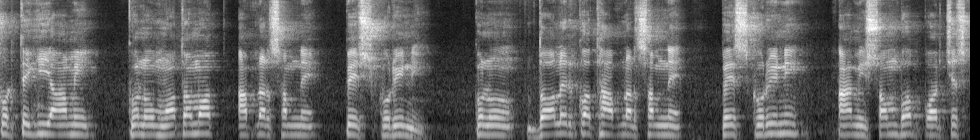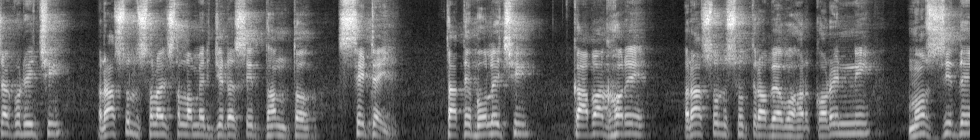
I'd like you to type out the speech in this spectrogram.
করতে গিয়ে আমি কোনো মতামত আপনার সামনে পেশ করিনি। কোনো দলের কথা আপনার সামনে পেশ করিনি। আমি সম্ভবপর চেষ্টা করেছি। রাসুল সাল্লাহ সাল্লামের যেটা সিদ্ধান্ত সেটাই। তাতে বলেছি, কাবা ঘরে রাসুল সূত্রা ব্যবহার করেননি, মসজিদে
